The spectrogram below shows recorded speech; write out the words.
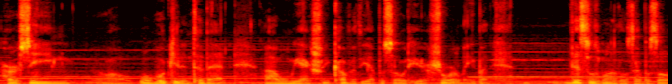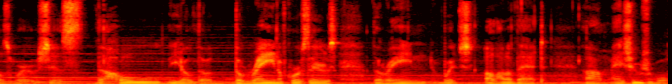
her seeing. Well, we'll get into that uh, when we actually cover the episode here shortly, but this was one of those episodes where it was just the whole, you know, the the rain. Of course, there's the rain, which a lot of that, um, as usual,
